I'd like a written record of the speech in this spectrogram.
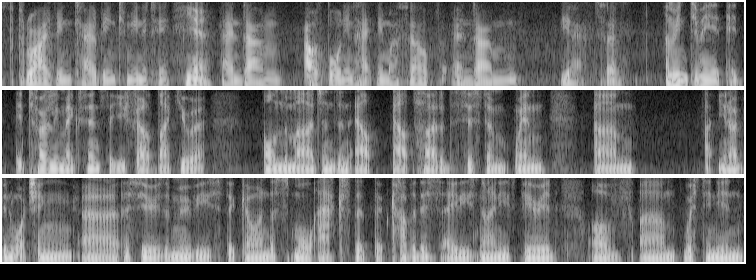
thriving Caribbean community. Yeah. And um, I was born in Hackney myself, and um, yeah, so I mean, to me, it, it, it totally makes sense that you felt like you were on the margins and out outside of the system when, um, uh, you know, I've been watching uh, a series of movies that go under Small Axe that, that cover this 80s, 90s period of um, West Indian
